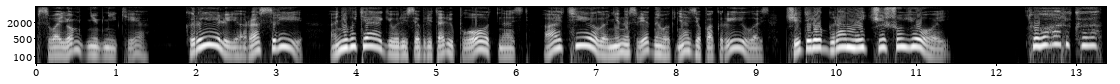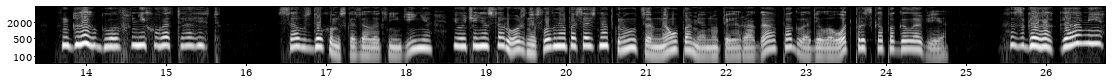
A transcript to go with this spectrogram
в своем дневнике. Крылья росли, они вытягивались, обретали плотность, а тело ненаследного князя покрылось четырехгранной чешуей. «Только голгов не хватает», со вздохом сказала княгиня и очень осторожно, словно опасаясь наткнуться на упомянутые рога, погладила отпрыска по голове. «С гагами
